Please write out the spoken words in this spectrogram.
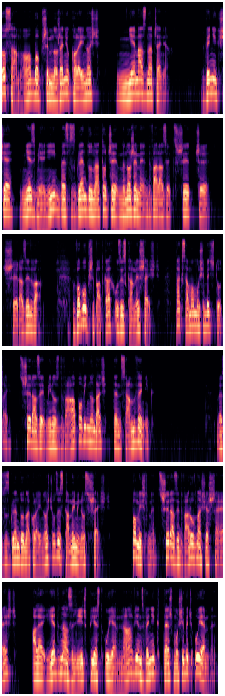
To samo, bo przy mnożeniu kolejność nie ma znaczenia. Wynik się nie zmieni bez względu na to, czy mnożymy 2 razy 3 czy 3 razy 2. W obu przypadkach uzyskamy 6. Tak samo musi być tutaj. 3 razy minus 2 powinno dać ten sam wynik. Bez względu na kolejność uzyskamy minus 6. Pomyślmy, 3 razy 2 równa się 6, ale jedna z liczb jest ujemna, więc wynik też musi być ujemny.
